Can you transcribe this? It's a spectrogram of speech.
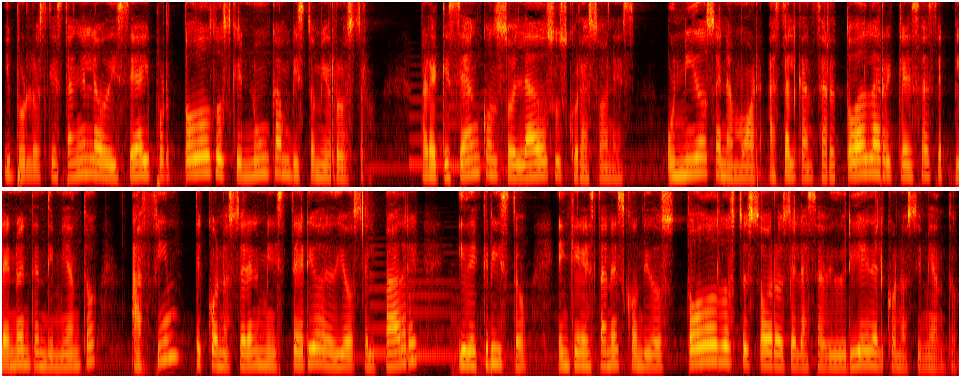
y por los que están en la Odisea y por todos los que nunca han visto mi rostro, para que sean consolados sus corazones, unidos en amor hasta alcanzar todas las riquezas de pleno entendimiento, a fin de conocer el misterio de Dios el Padre y de Cristo, en quien están escondidos todos los tesoros de la sabiduría y del conocimiento.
